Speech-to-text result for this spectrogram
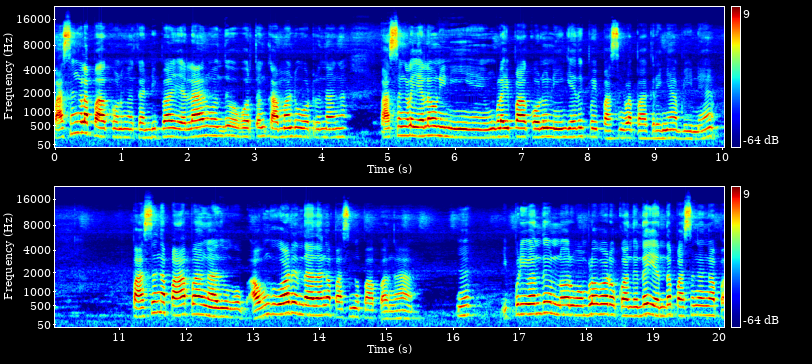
பசங்களை பார்க்கணுங்க கண்டிப்பாக எல்லோரும் வந்து ஒவ்வொருத்தவங்க கமாண்டு ஓட்டிருந்தாங்க பசங்களை எல்லாம் நீ நீ உங்களை பார்க்கணும் நீங்கள் எதுக்கு போய் பசங்களை பார்க்குறீங்க அப்படின்னு. பசங்க பார்ப்பாங்க அது அவங்க கூட இருந்தால் தாங்க பசங்க பார்ப்பாங்க ம், இப்படி வந்து இன்னொரு பொம்பளை கூட உட்காந்துருந்தா எந்த பசங்கங்க ப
